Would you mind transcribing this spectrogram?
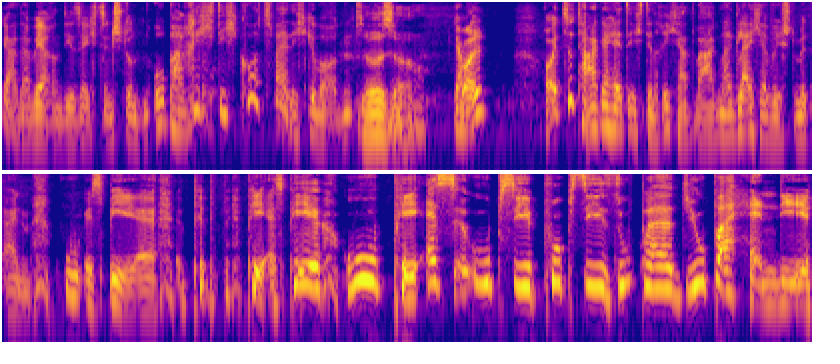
Ja, da wären die 16 Stunden Oper richtig kurzweilig geworden. So, so. Jawohl. Heutzutage hätte ich den Richard Wagner gleich erwischt mit einem USB, äh, PSP, UPS, Upsi, Pupsi, Super Duper Handy. Äh,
